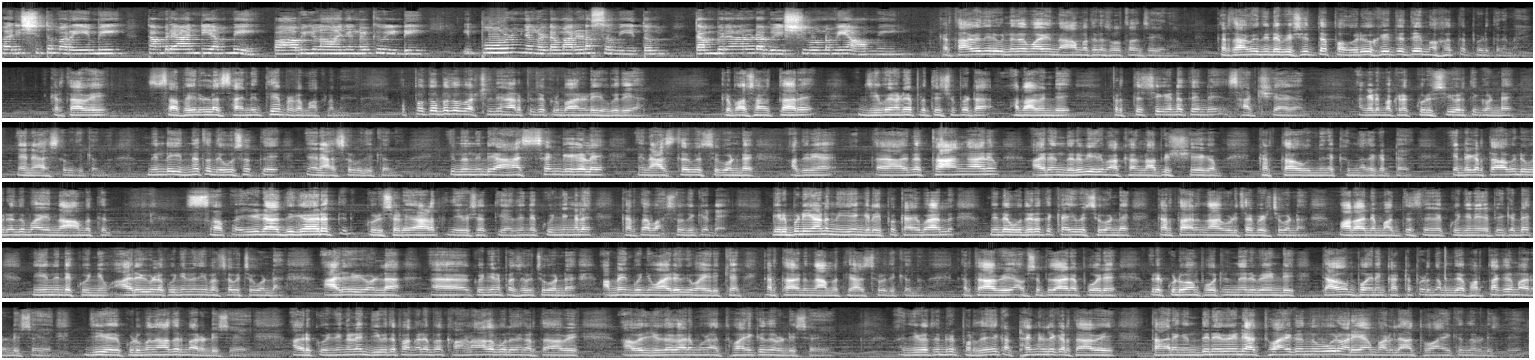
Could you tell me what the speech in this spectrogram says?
പരിശുദ്ധ മറിയമ്മേ തമ്പുരാന്റെ അമ്മേ പാപികളായ ഞങ്ങൾക്ക് വേണ്ടി ഇപ്പോഴും ഞങ്ങളുടെ മരണസമയത്തും തമ്പുരാനോട് അപേക്ഷിക്കണമേ ആമേൻ. കർത്താവിന്റെ ഉന്നതമായ നാമത്തിന് സ്വസ്ഥം ചെയ്യുന്നു. കർത്താവിന്റെ വിശുദ്ധ പൗരോഹിത്യത്തെ മഹത്വപ്പെടുത്തണമേ. കർത്താവെ സഭയിലുള്ള സാന്നിധ്യം പ്രകടമാക്കണമേ. മുപ്പത്തൊമ്പത് വർഷം ഞാൻ അർപ്പിച്ച കുർബാനയുടെ യോഗ്യതയാൽ കൃപാസ്ഥാനത്താറെ ജീവനോടെ പ്രത്യക്ഷപ്പെട്ട മാതാവിന്റെ പ്രത്യക്ഷീകരണത്തിന്റെ സാക്ഷിയാകാൻ അങ്ങനെ മക്കളെ കുരിശി ഉയർത്തിക്കൊണ്ട് ഞാൻ ആശീർവദിക്കുന്നു. നിന്റെ ഇന്നത്തെ ദിവസത്തെ ഞാൻ ആശീർവദിക്കുന്നു. ഇന്ന് നിന്റെ ആശങ്കകളെ ഞാൻ ആശീർവദിച്ചുകൊണ്ട് അതിനെ അതിനെ താങ്ങാനും അതിനെ നിർവീര്യമാക്കാനുള്ള അഭിഷേകം കർത്താവ് നിനക്ക് നൽകട്ടെ. എന്റെ കർത്താവിന്റെ ഉന്നതമായ നാമത്തിൽ സഭയുടെ അധികാരത്തിൽ കുരിശടയാളത്തിൽ ദൈവശക്തി അതിന്റെ കുഞ്ഞുങ്ങളെ കർത്താവ് ആസ്വദിക്കട്ടെ ഗർഭിണിയാണ് നീയെങ്കിൽ ഇപ്പോൾ കൈവാൽ നിന്റെ ഉദരത്തിൽ കൈവച്ചുകൊണ്ട് കർത്താവിനെ നാം വിളിച്ചപേക്ഷിച്ചുകൊണ്ട് മാതാവിന്റെ മധ്യസ്ഥനെ കുഞ്ഞിനെ ഏൽപ്പിക്കട്ടെ. നീ നിന്റെ കുഞ്ഞും ആരോഗ്യമുള്ള കുഞ്ഞിനെ നീ പ്രസവിച്ചുകൊണ്ട് ആരോഗ്യമുള്ള കുഞ്ഞിനെ പ്രസവിച്ചുകൊണ്ട് അമ്മയും കുഞ്ഞും ആരോഗ്യമായിരിക്കാൻ കർത്താവിന്റെ നാമത്തെ ആശീർവദിക്കുന്നു. കർത്താവ് ആവശ്യപിതാവിനെ പോലെ ഒരു കുടുംബം പോറ്റുന്നതിന് വേണ്ടി രാവും പോയനും കഷ്ടപ്പെടുന്ന എന്റെ ഭർത്താക്കന്മാരുണ്ട് ഈശോയെ ജീവിത കുടുംബനാഥന്മാരുണ്ട് ഈശോയെ. അവർ കുഞ്ഞുങ്ങളെയും ജീവിത പങ്കാളിയും കാണാതെ പോലെ കർത്താവെ അവർ ജീവിതകാലം മുഴുവൻ അധ്വാനിക്കുന്നവരുണ്ട് ഈശോയെ. ജീവിതത്തിന്റെ ഒരു പ്രത്യേക ഘട്ടങ്ങളിൽ കർത്താവെ താരം എന്തിനു വേണ്ടി അധ്വാനിക്കുന്നു പോലും അറിയാൻ പാടില്ല അധ്വാനിക്കുന്നവരുണ്ട് ഈശോയെ.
